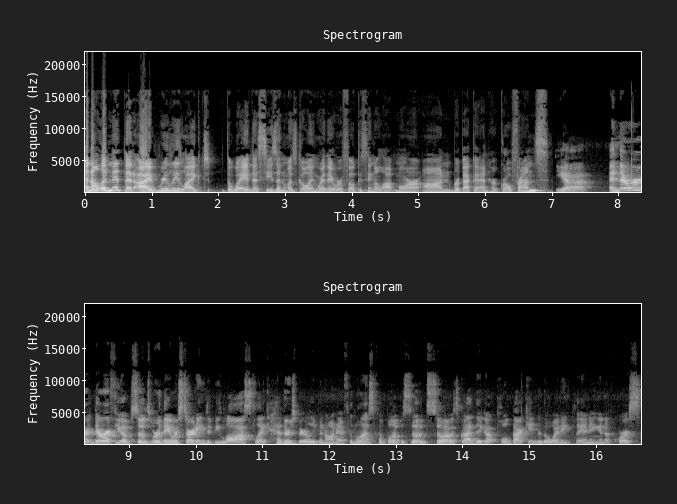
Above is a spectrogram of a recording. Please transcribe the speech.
and I'll admit that I really liked the way the season was going where they were focusing a lot more on Rebecca and her girlfriends. Yeah. And there were there were a few episodes where they were starting to be lost. Like Heather's barely been on it for the last couple episodes, so I was glad they got pulled back into the wedding planning. And of course,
